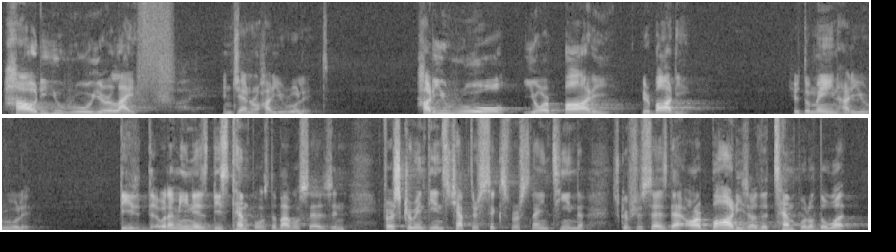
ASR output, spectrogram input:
How do you rule your life in general? How do you rule it? How do you rule your body? Your body, your domain, how do you rule it? These, what I mean is these temples, the Bible says. In 1 Corinthians chapter 6, verse 19, the scripture says that our bodies are the temple of the what?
